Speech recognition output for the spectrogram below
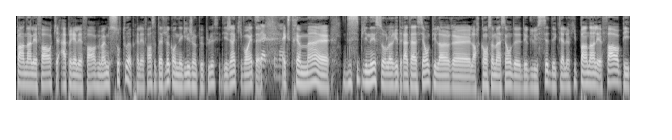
pendant l'effort qu'après l'effort, mais même surtout après l'effort. C'est peut-être là qu'on néglige un peu plus. A des gens qui vont être euh, extrêmement euh, disciplinés sur leur hydratation puis leur euh, leur consommation de, de, glucides, de calories pendant l'effort, puis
